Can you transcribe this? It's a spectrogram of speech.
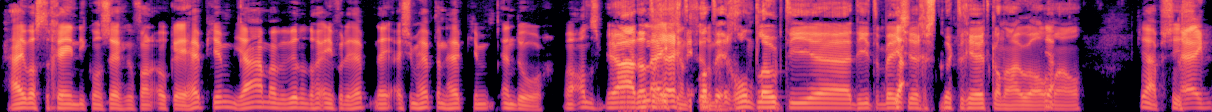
hij was degene die kon zeggen van, oké, heb je hem? Ja, maar we willen nog één voor de heb. Nee, als je hem hebt, dan heb je hem en door. Maar anders Ja, dat aan echt iemand rondloopt die, eh, die het een beetje gestructureerd kan houden allemaal. Ja, precies. Ja,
